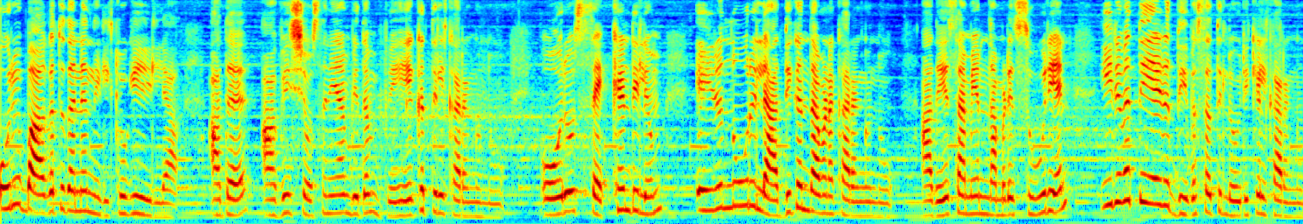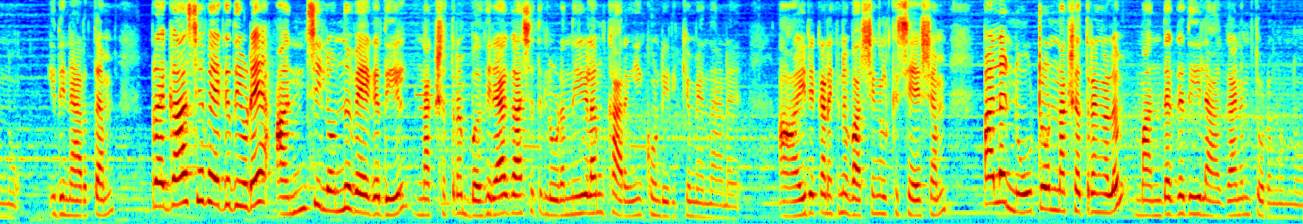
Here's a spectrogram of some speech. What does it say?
ഒരു ഭാഗത്തു തന്നെ നിൽക്കുകയില്ല. അത് അവിശ്വസനീയം വിധം വേഗത്തിൽ കറങ്ങുന്നു. ഓരോ സെക്കൻഡിലും എഴുന്നൂറിലധികം തവണ കറങ്ങുന്നു. അതേസമയം നമ്മുടെ സൂര്യൻ ഇരുപത്തിയേഴ് ദിവസത്തിൽ ഒരിക്കൽ കറങ്ങുന്നു. ഇതിനർത്ഥം പ്രകാശവേഗതയുടെ അഞ്ചിലൊന്ന് വേഗതയിൽ നക്ഷത്രം ബഹിരാകാശത്തിലുടനീളം കറങ്ങിക്കൊണ്ടിരിക്കുമെന്നാണ്. ആയിരക്കണക്കിന് വർഷങ്ങൾക്ക് ശേഷം പല ന്യൂട്രോൺ നക്ഷത്രങ്ങളും മന്ദഗതിയിലാകാനും തുടങ്ങുന്നു.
